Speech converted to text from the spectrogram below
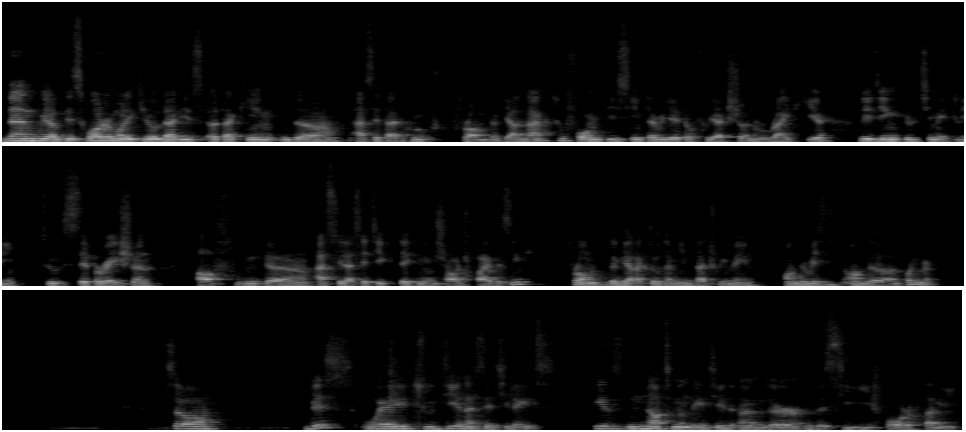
Then we have this water molecule that is attacking the acetate group from the GalNAc to form this intermediate of reaction right here, leading ultimately to separation of the acyl acetic taken in charge by the zinc from the galactosamine that remain on the, on the polymer. So this way to deacetylates is not mandated under the CE4 family.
